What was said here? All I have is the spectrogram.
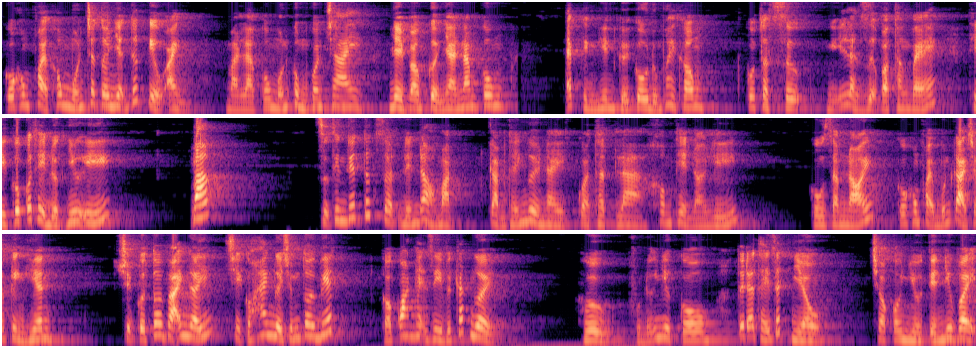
Cô không phải không muốn cho tôi nhận thức tiểu ảnh, mà là cô muốn cùng con trai nhảy vào cửa nhà nam cung. Ép tình hiên cưới cô đúng hay không? Cô thật sự nghĩ là dựa vào thằng bé thì cô có thể được như ý. Bác! Sự thiên tuyết tức giận đến đỏ mặt, cảm thấy người này quả thật là không thể nói lý. Cô dám nói, cô không phải muốn cả cho kình hiên. Chuyện của tôi và anh ấy chỉ có hai người chúng tôi biết, có quan hệ gì với các người? Hừ, phụ nữ như cô, tôi đã thấy rất nhiều. Cho cô nhiều tiền như vậy,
